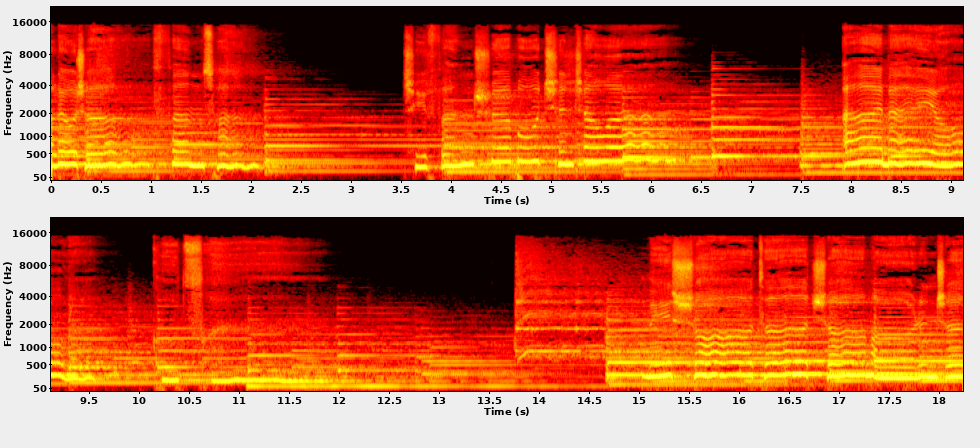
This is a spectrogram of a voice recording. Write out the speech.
保留着分寸，气氛却不见降温，爱没有了库存。你说的这么认真，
